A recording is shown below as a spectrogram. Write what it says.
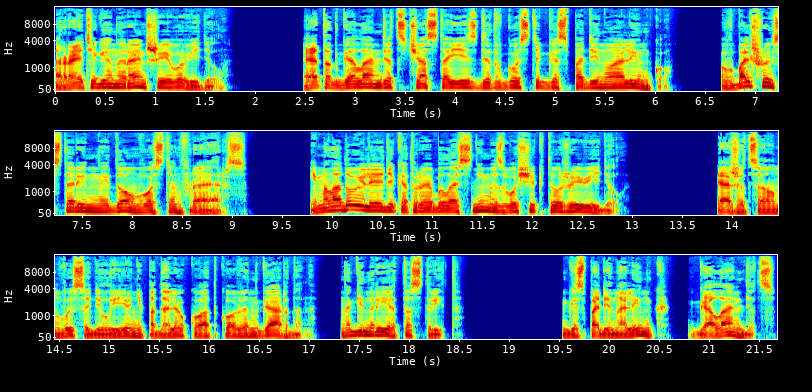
Рэттиган и раньше его видел. Этот голландец часто ездит в гости к господину Алинку, в большой старинный дом в Остен-Фраерс. И молодую леди, которая была с ним, извозчик тоже видел. Кажется, он высадил ее неподалеку от Ковен-Гарден, на Генриетта-стрит. Господин Алинк — голландец,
